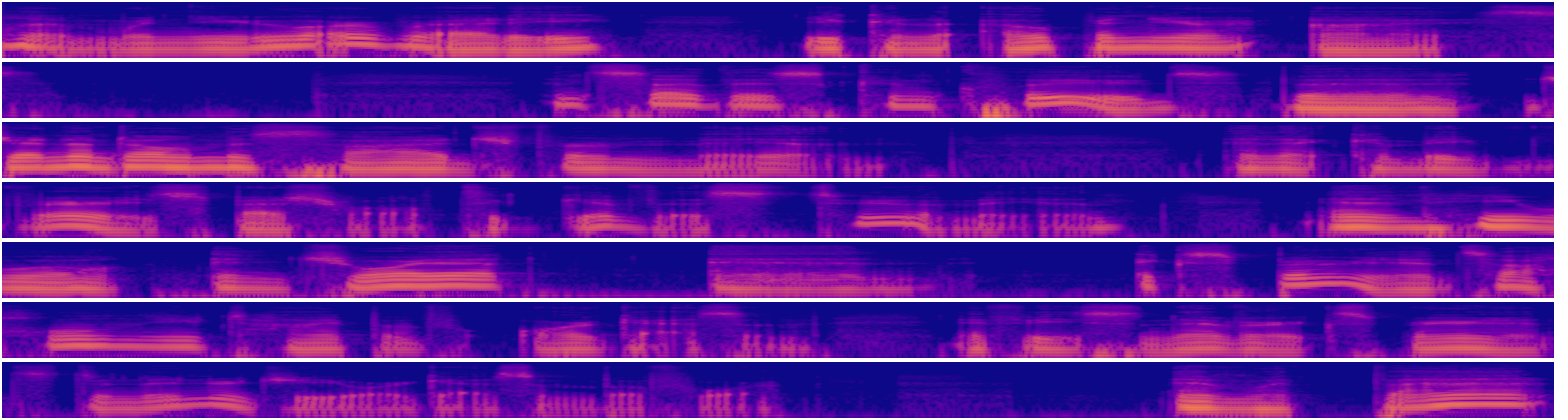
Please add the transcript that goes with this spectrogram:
him when you are ready, you can open your eyes. And so this concludes the genital massage for men. And it can be very special to give this to a man, and he will enjoy it and experience a whole new type of orgasm if he's never experienced an energy orgasm before. And with that,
